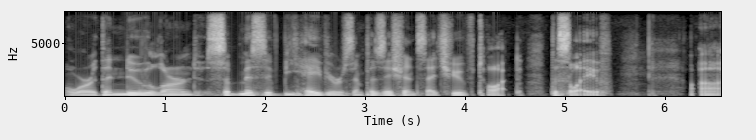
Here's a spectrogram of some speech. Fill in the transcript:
or the new learned submissive behaviors and positions that you've taught the slave. Uh,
